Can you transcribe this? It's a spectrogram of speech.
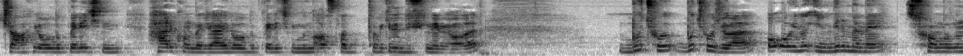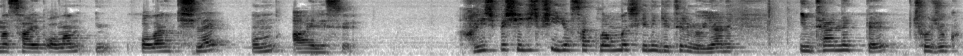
cahil oldukları için, her konuda cahil oldukları için bunu asla tabii ki de düşünemiyorlar. Bu, ço- bu çocuğa o oyunu indirmeme sorumluluğuna sahip olan olan kişiler onun ailesi. Hiçbir şey hiçbir şey yasaklanma şeyini getirmiyor. Yani internette çocuk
